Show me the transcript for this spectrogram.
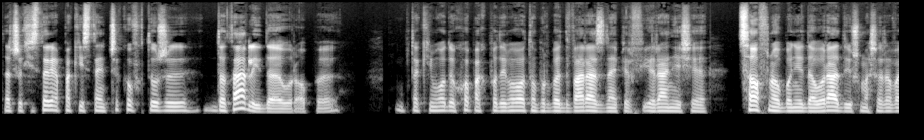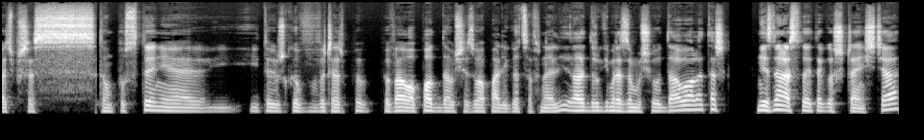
Znaczy, historia Pakistańczyków, którzy dotarli do Europy. Taki młody chłopak podejmował tą próbę dwa razy. Najpierw w Iranie się cofnął, bo nie dał rady już maszerować przez tą pustynię i, to już go wyczerpywało, poddał się, złapali go, cofnęli, ale drugim razem mu się udało, ale też nie znalazł tutaj tego szczęścia.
